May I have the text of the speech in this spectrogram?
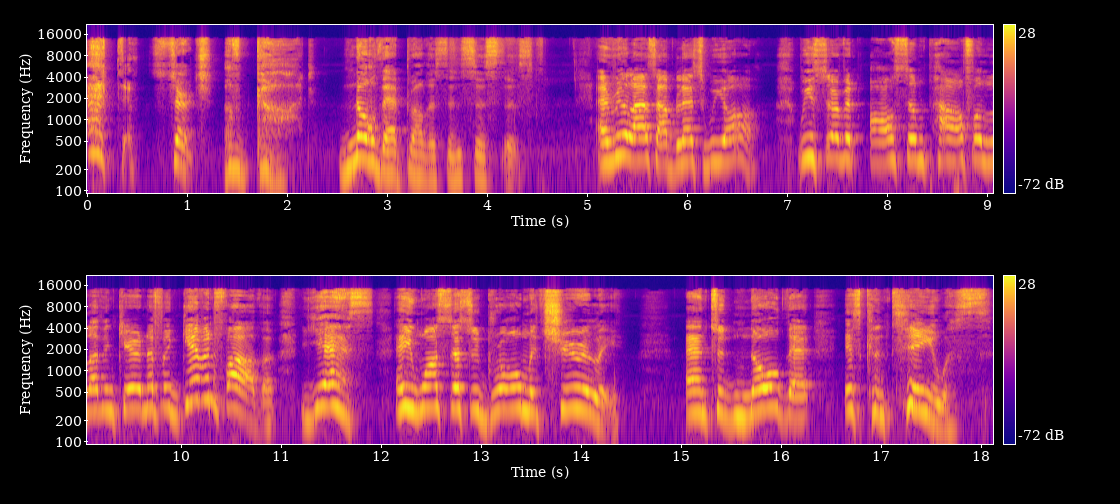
active search of God. Know that, brothers and sisters, and realize how blessed we are we serve an awesome, powerful, loving, caring, and forgiving Father. Yes. And He wants us to grow maturely and to know that it's continuous.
